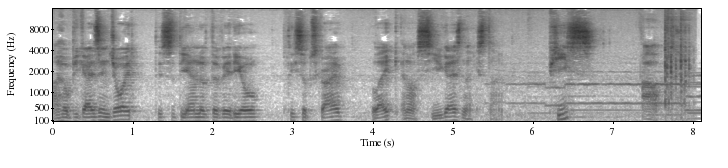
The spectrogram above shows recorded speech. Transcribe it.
I hope you guys enjoyed. This is the end of the video. Please subscribe, like, and I'll see you guys next time. Peace out.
